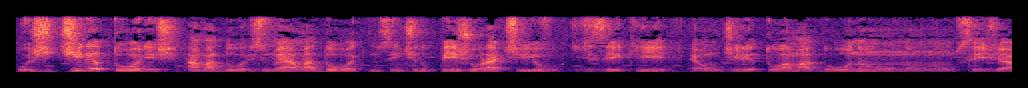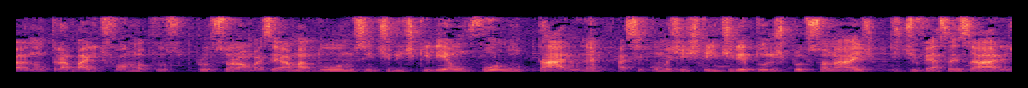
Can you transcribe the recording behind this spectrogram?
os diretores amadores. E não é amador no sentido pejorativo, de dizer que é um diretor amador não, não, não seja, não trabalhe de forma profissional, mas é amador no sentido de que ele é um voluntário, né? Assim como a gente tem diretores profissionais de diversas áreas,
